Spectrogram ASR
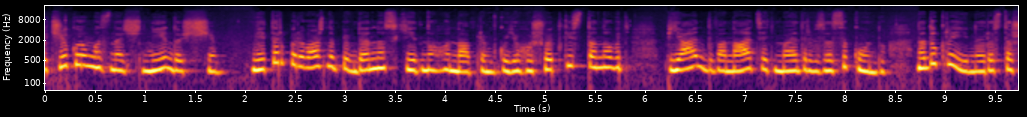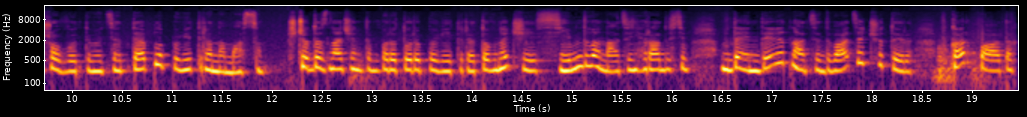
очікуємо значні дощі. Вітер переважно південно-східного напрямку. Його швидкість становить 5-12 метрів за секунду. Над Україною розташовуватиметься тепла повітряна маса. Щодо значень температури повітря, то вночі 7-12 градусів, вдень 19-24, в Карпатах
